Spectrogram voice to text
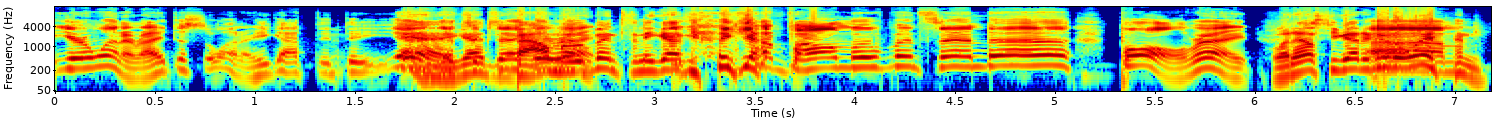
you're a winner, right? This is a winner. He got the... the yeah, Yeah, he got exactly bowel right. movements and he got... he got bowel movements and uh, bull, right. What else you got to do to Um, win?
